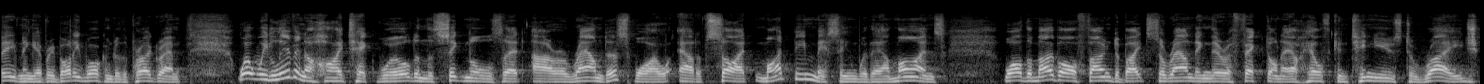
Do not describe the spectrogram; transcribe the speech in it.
Good evening, everybody. Welcome to the program. Well, we live in a high tech world, and the signals that are around us while out of sight might be messing with our minds. While the mobile phone debate surrounding their effect on our health continues to rage,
